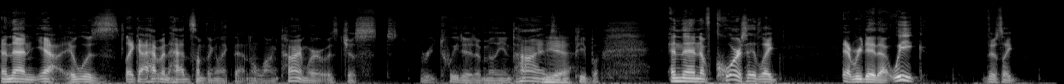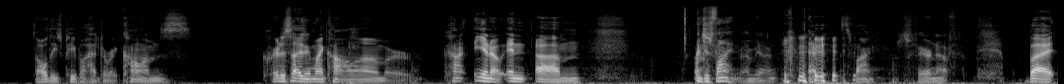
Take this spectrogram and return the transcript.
And then, yeah, it was like I haven't had something like that in a long time where it was just retweeted a million times Yeah. and people. And then, of course, it like every day that week, there's like all these people had to write columns criticizing my column or you know and um which is fine i mean it's fine it's fair enough but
